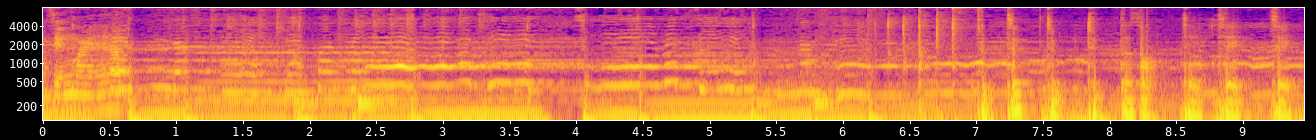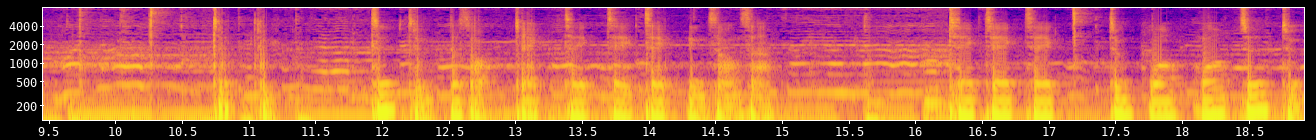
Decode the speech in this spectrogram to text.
งเสียงไม้นะครับเป็นนางเอกเด่นบนเวทีชีวิตจริงนั้นแพ้จึ๊กจึ๊กจึ๊กทดสอบเช็คเช็คเช็คจึ๊กจึ๊กจึ๊กจึ๊กทดสอบเช็คเช็คเช็คเช็คหนึ่งสองสามเช็คเช็คเช็คจึ๊กวอวอจึ๊กจึ๊ก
